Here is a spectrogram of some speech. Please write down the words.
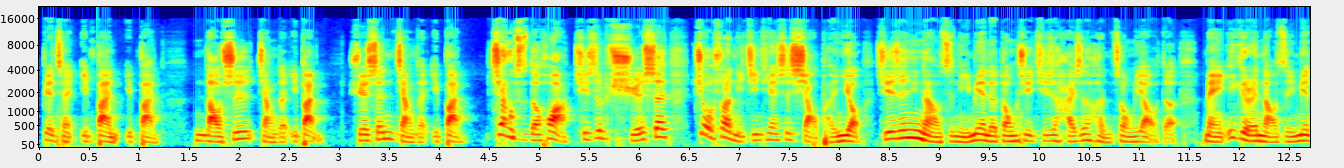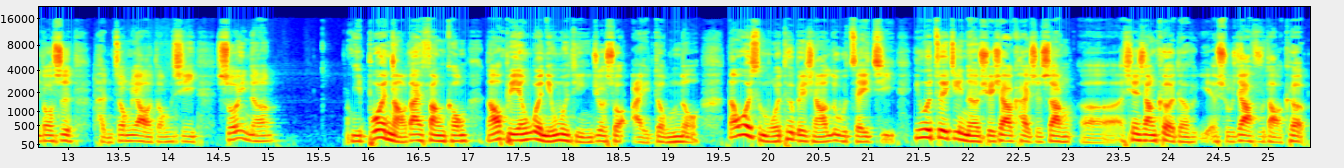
变成一半一半，老师讲的一半。学生讲的一半，这样子的话，其实学生就算你今天是小朋友，其实你脑子里面的东西其实还是很重要的。每一个人脑子里面都是很重要的东西，所以呢。你不会脑袋放空，然后别人问你问题，你就说 I don't know。那为什么我特别想要录这一集？因为最近呢，学校开始上呃线上课的暑假辅导课，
